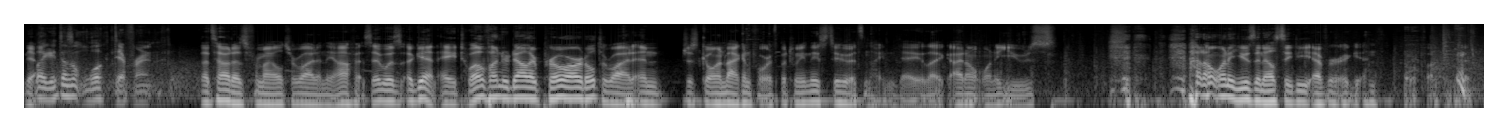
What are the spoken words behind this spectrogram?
Yeah. Like it doesn't look different. That's how it is for my ultra wide in the office. It was again a twelve hundred dollar pro art ultra wide, and just going back and forth between these two, it's night and day. Like I don't want to use, I don't want to use an LCD ever again. Good.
